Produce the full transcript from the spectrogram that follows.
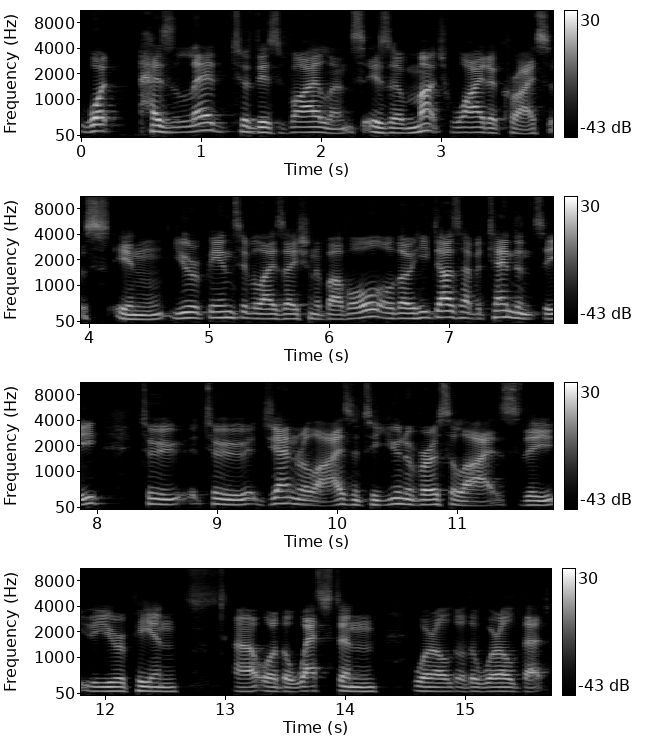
what has led to this violence is a much wider crisis in European civilization above all, although he does have a tendency to, to generalize and to universalize the, the European uh, or the Western world or the world that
